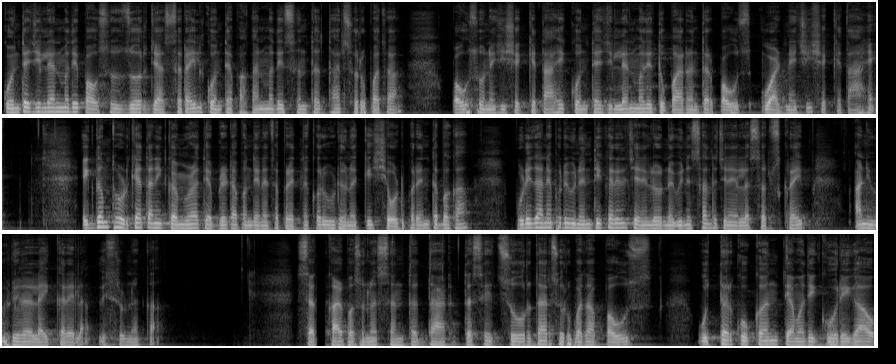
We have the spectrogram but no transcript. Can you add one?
कोणत्या जिल्ह्यांमध्ये पावसाचा जोर जास्त राहील? कोणत्या भागांमध्ये संततधार स्वरूपाचा पाऊस होण्याची शक्यता आहे? कोणत्या जिल्ह्यांमध्ये दुपारनंतर पाऊस वाढण्याची शक्यता आहे? एकदम थोडक्यात आणि कमी वेळात अपडेट आपण देण्याचा प्रयत्न करू. व्हिडिओ नक्की शेवटपर्यंत बघा. पुढे जाण्यापूर्वी विनंती करेल चॅनेलवर नवीन असाल तर चॅनेलला सबस्क्राईब आणि व्हिडिओला लाईक करायला विसरू नका. सकाळपासूनच संततधार तसेच जोरदार स्वरूपाचा पाऊस उत्तर कोकण त्यामध्ये गोरेगाव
